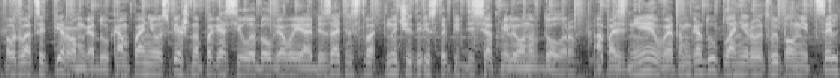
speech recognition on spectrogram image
В 2021 году компания успешно погасила долговые обязательства на 450 миллионов долларов, а позднее в этом году планирует выполнить выполнить цель,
